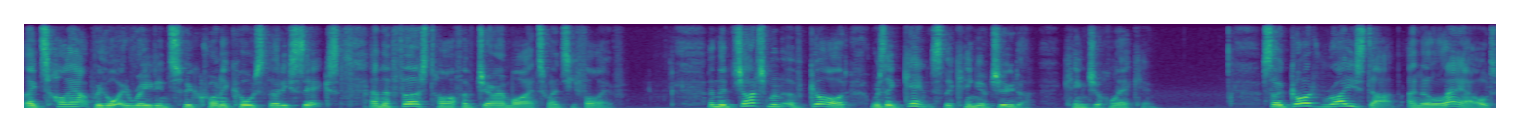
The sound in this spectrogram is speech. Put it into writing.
they tie up with what we read in 2 Chronicles 36 and the first half of Jeremiah 25. And the judgment of God was against the king of Judah, King Jehoiakim. So God raised up and allowed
